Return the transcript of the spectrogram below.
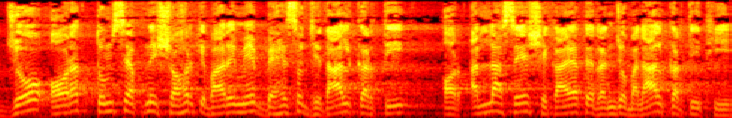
جو عورت تم سے اپنے شوہر کے بارے میں بحث و جدال کرتی اور اللہ سے شکایت رنج و ملال کرتی تھی،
